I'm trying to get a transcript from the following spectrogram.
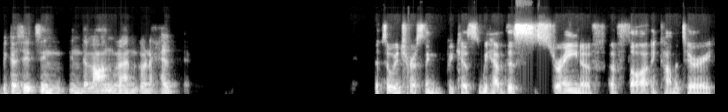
because it's in in the long run going to help them that's so interesting because we have this strain of of thought and commentary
